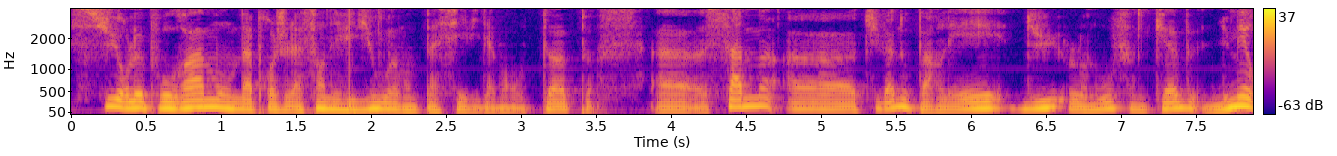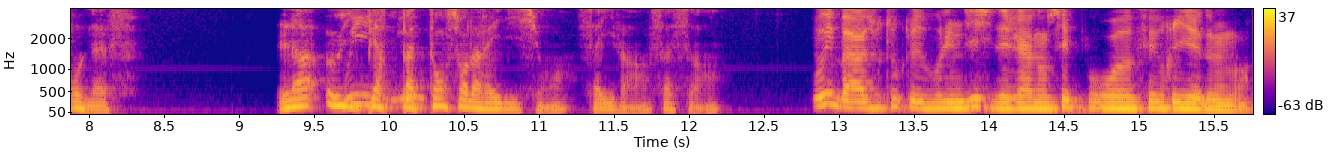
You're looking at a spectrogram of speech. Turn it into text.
sur le programme. On approche de la fin des reviews avant de passer évidemment au top. Sam, tu vas nous parler du Lone Wolf Cub numéro 9. Là, eux, ils perdent pas de temps sur la réédition. Hein. Ça y va, hein, ça sort. Hein. Oui, bah surtout que le volume 10 est déjà annoncé pour euh, février de mémoire.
